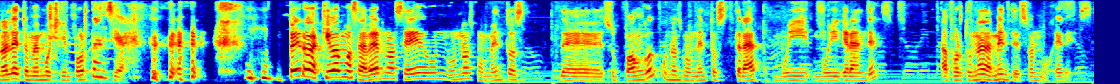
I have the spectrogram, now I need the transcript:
no le tomé mucha importancia. Pero aquí vamos a ver, no sé, un- unos momentos, eh, supongo, unos momentos trap muy, muy grandes. Afortunadamente son mujeres.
